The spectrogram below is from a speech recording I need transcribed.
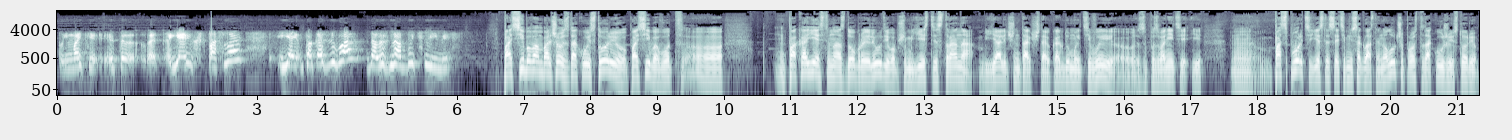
Понимаете, это, это я их спасла. Я пока жива, должна быть с ними. Спасибо вам большое за такую историю. Спасибо. Вот э, Пока есть у нас добрые люди, в общем, есть и страна. Я лично так считаю. Как думаете вы, э, позвоните и поспорьте, если с этим не согласны. Но лучше просто такую же историю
